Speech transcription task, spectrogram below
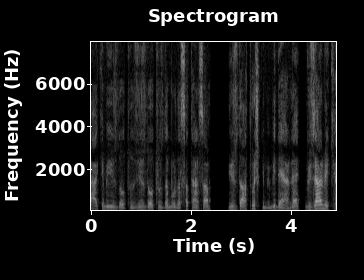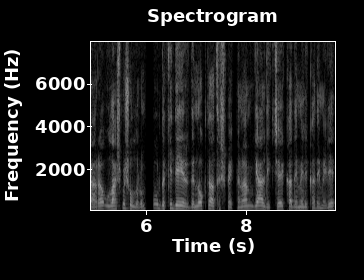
Belki bir %30, %30 da burada satarsam %60 gibi bir değerle güzel bir kara ulaşmış olurum. Buradaki değeri de nokta atış beklemem geldikçe kademeli kademeli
